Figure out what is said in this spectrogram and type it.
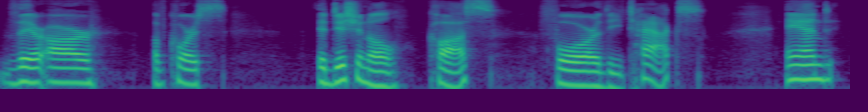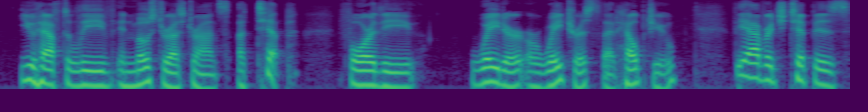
There are, of course, additional costs for the tax, and you have to leave in most restaurants a tip for the waiter or waitress that helped you. The average tip is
